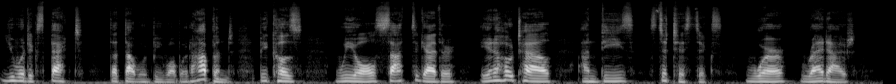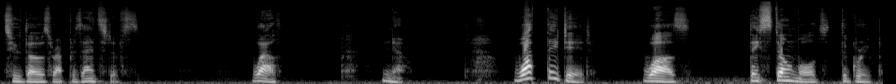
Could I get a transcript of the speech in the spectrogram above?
You would expect that that would be what would happen because we all sat together in a hotel and these statistics were read out to those representatives. Well, no. What they did was they stonewalled the group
